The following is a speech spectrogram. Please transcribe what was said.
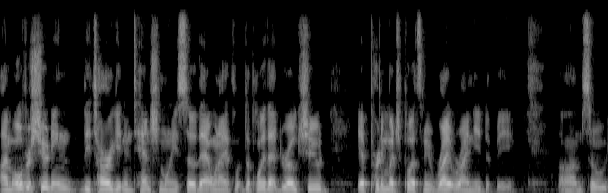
I'm overshooting the target intentionally so that when I deploy that drogue chute, it pretty much puts me right where I need to be. Um, so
